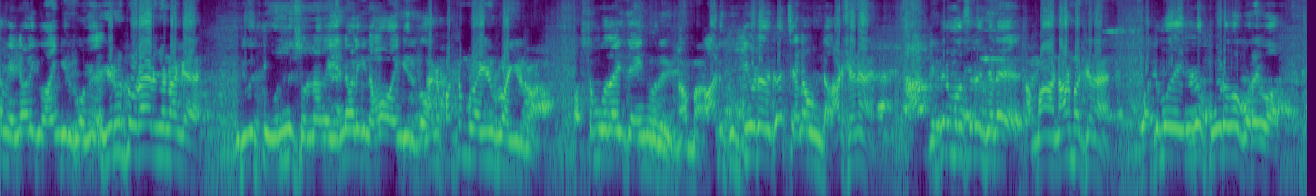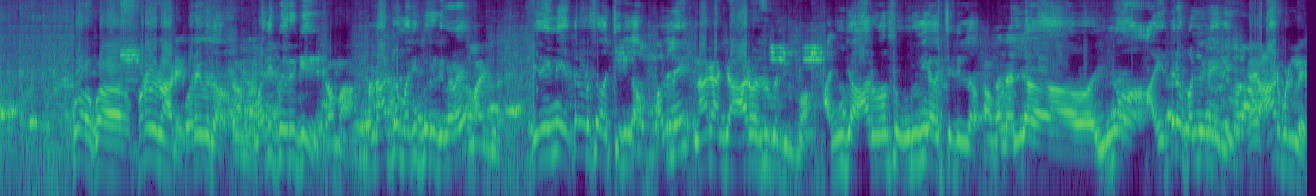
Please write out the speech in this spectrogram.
நம்ம என்ன விலைக்கு வாங்கியிருக்கோம் இருபத்தோராயிரம் சொன்னாங்க. இருபத்தி ஒண்ணு சொன்னாங்க. என்ன விலைக்கு நம்ம வாங்கியிருக்கோம்? நாங்க பத்தொன்பது ஐநூறு வாங்கியிருக்கோம். பத்தொன்பதாயிரத்தி ஐநூறு. ஆமா. ஆடு குட்டியோட இருக்கா? சென உண்டா? ஆறு சென. எத்தனை மாசம் சென? ஆமா சென. பத்தொன்பது கூடவா குறைவா? குறைவு நாடு. ஆமா. மதிப்பு இருக்கு. ஆமா. நாட்டுல மதிப்பு இருக்கு. இது இன்னும் எத்தனை வருஷம் வச்சுக்கலாம்? பல்லு? நாங்க அஞ்சு ஆறு வருஷத்துக்கு வச்சிருப்போம் அஞ்சு ஆறு வருஷம் உறுதியா வச்சுக்கலாம். நல்லா இன்னும் எத்தனை பல்லுண்ணே இது? ஆறு பல்லு.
